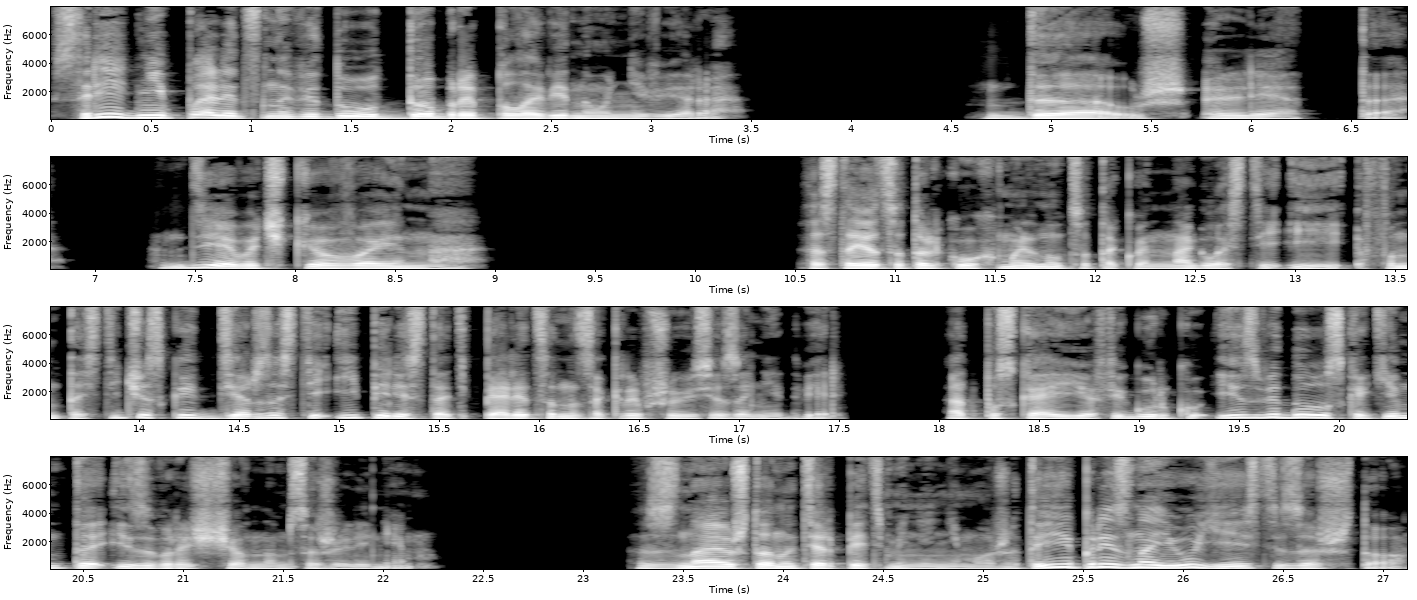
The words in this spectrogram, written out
Средний палец на виду у доброй половины универа. Да уж, лето. Девочка-война. Остается только ухмыльнуться такой наглости и фантастической дерзости и перестать пялиться на закрывшуюся за ней дверь, отпуская ее фигурку из виду с каким-то извращенным сожалением. Знаю, что она терпеть меня не может, и признаю, есть за что.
